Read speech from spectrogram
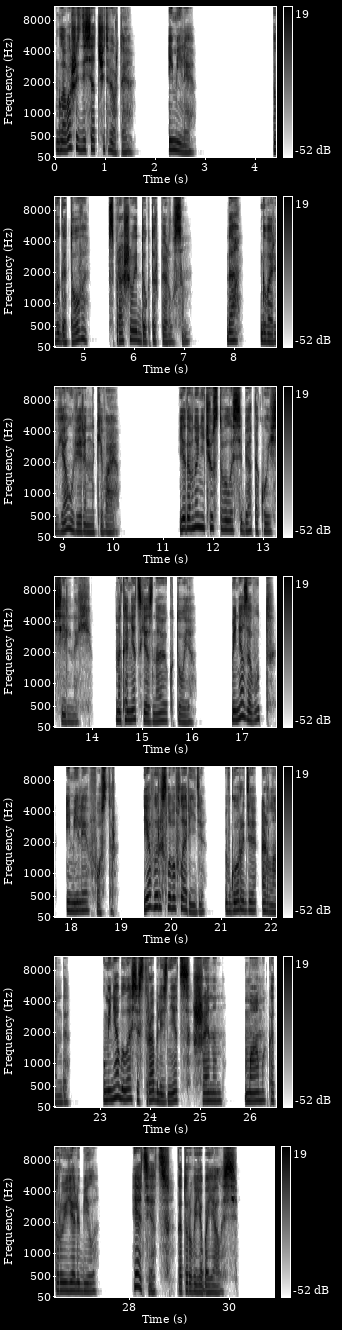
Глава 64. Эмилия. «Вы готовы?» — спрашивает доктор Перлсон. «Да», — говорю я, уверенно кивая. Я давно не чувствовала себя такой сильной. Наконец я знаю, кто я. Меня зовут Эмилия Фостер. Я выросла во Флориде, в городе Орландо. У меня была сестра-близнец Шеннон, мама, которую я любила, и отец, которого я боялась.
